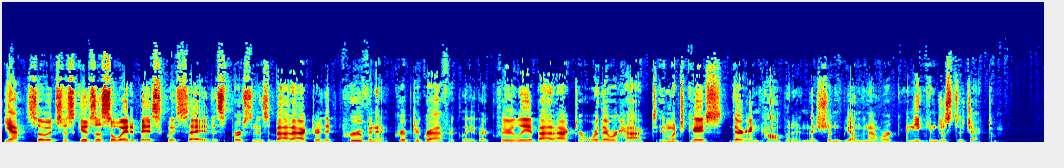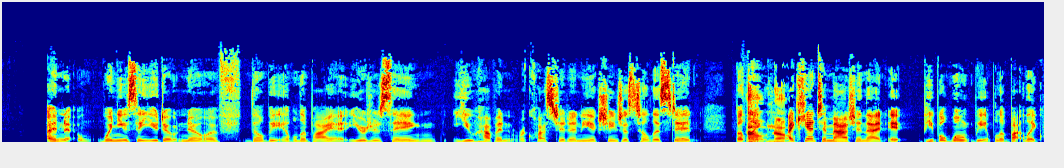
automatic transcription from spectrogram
yeah, so it just gives us a way to basically say this person is a bad actor. They've proven it cryptographically. They're clearly a bad actor, or they were hacked, in which case they're incompetent and they shouldn't be on the network, and you can just eject them. And when you say you don't know if they'll be able to buy it, you're just saying you haven't requested any exchanges to list it. But like, oh, no. I can't imagine that it people won't be able to buy. Like,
